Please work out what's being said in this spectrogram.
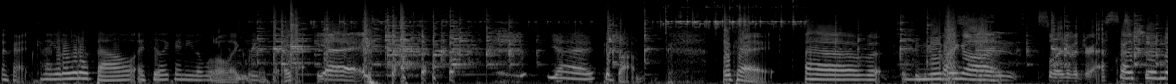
so. Okay. Can I get a little bell? I feel like I need a little like ring. Okay. Yay. Yay. Good job. Okay. Um, moving on. Question Sort of addressed. Question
